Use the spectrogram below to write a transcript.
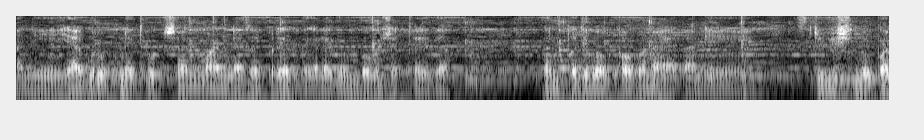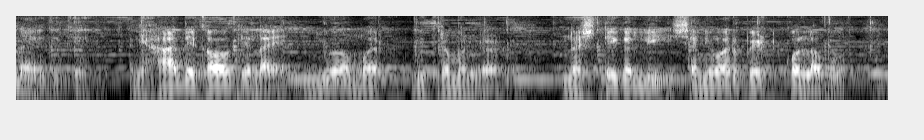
आणि ह्या ग्रुपने तो क्षण मांडण्याचा प्रयत्न केला तुम्ही बघू शकता इथं. गणपती बाप्पा पण आहेत आणि श्री विष्णू पण आहेत इथे. आणि हा देखावा केला आहे न्यू अमर मित्रमंडळ नष्टे गल्ली शनिवार पेठ कोल्हापूर.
